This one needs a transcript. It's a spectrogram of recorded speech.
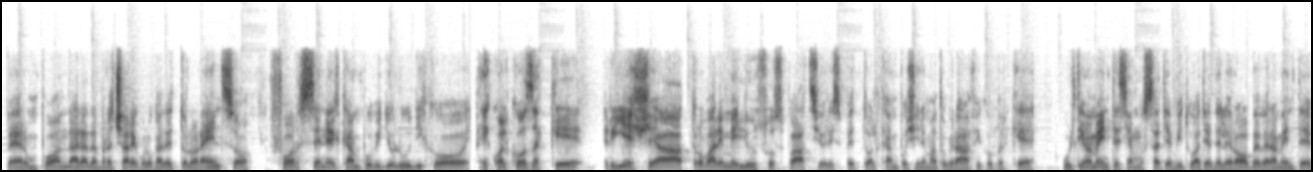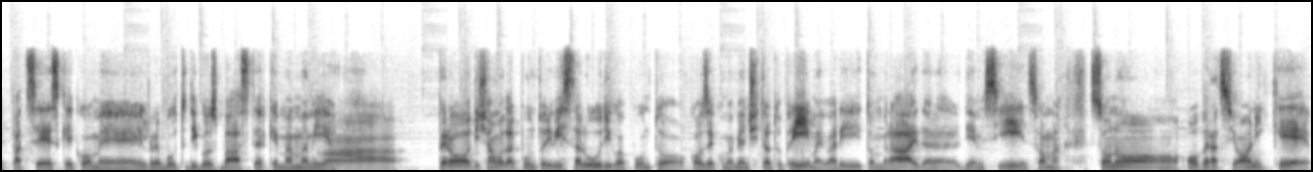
per un po' andare ad abbracciare quello che ha detto Lorenzo, forse nel campo videoludico è qualcosa che riesce a trovare meglio un suo spazio rispetto al campo cinematografico, perché ultimamente siamo stati abituati a delle robe veramente pazzesche come il reboot di Ghostbuster che mamma mia. Ma... Però diciamo dal punto di vista ludico, appunto, cose come abbiamo citato prima, i vari Tomb Raider, il DMC, insomma, sono operazioni che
